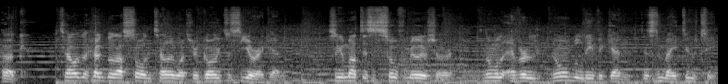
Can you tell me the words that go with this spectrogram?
Hug. Tell the hug the Lost Soul and tell her what you're going to see her again. Something about this is so familiar to her. No one will ever no one will leave again. This is my duty.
